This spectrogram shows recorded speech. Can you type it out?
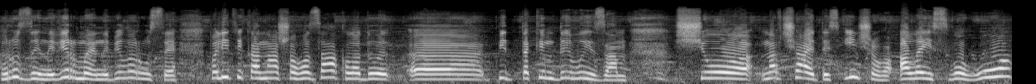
грузини, вірмени, білоруси. Політика нашого закладу е, під таким девизом, що навчайтесь іншого, але й свого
